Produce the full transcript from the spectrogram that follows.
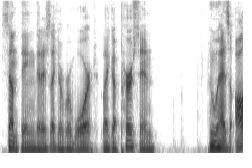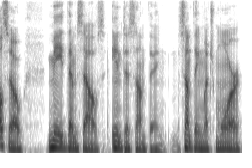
something that is like a reward, like a person who has also made themselves into something, something much more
